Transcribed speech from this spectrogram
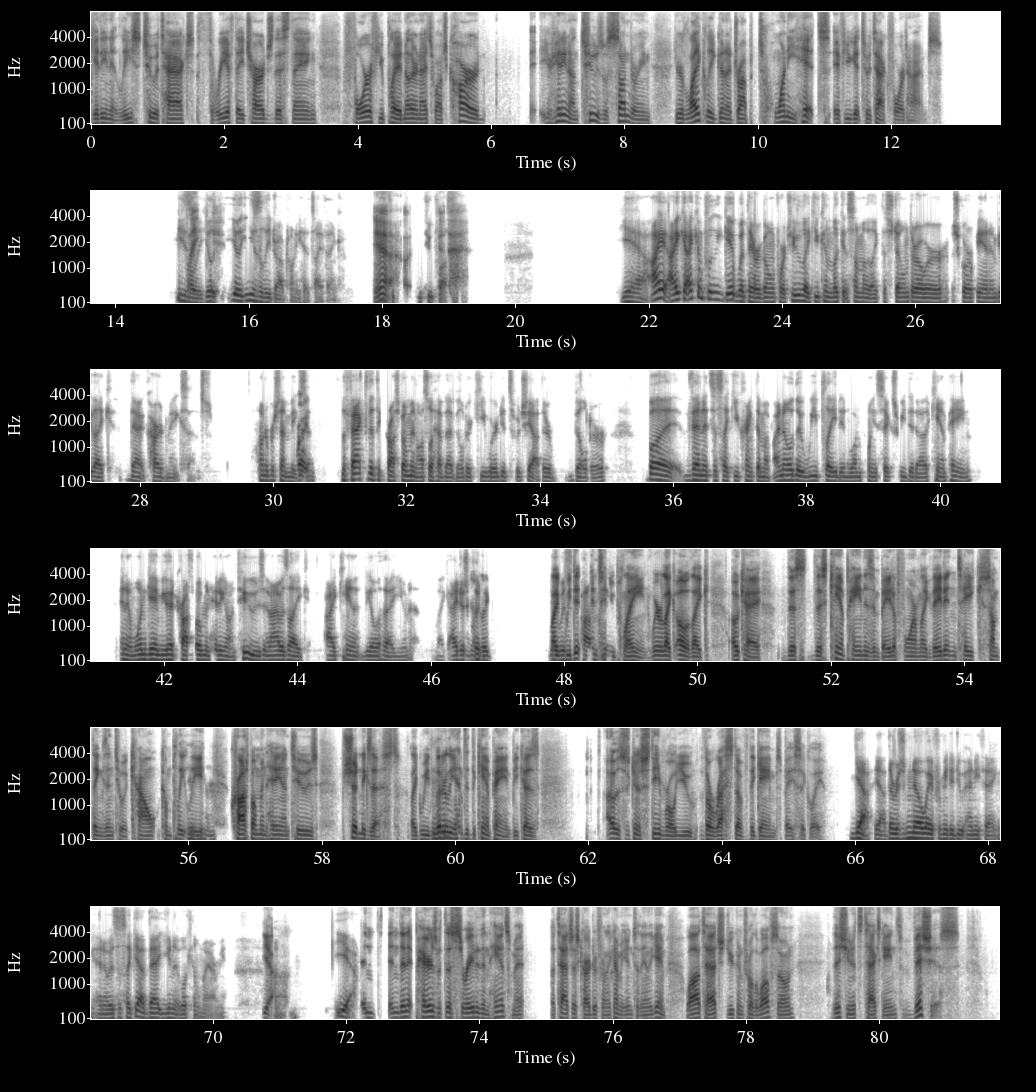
getting at least two attacks, three if they charge this thing, four if you play another Night's Watch card. You're hitting on twos with sundering. You're likely gonna drop 20 hits if you get to attack four times. Easily, Like- you'll you'll easily drop twenty hits. I think. Yeah. two- uh, two plus. Uh, yeah, I, I I completely get what they were going for too. Like you can look at some of like the stone thrower scorpion and be like, that card makes sense. Hundred percent makes Right. sense. The fact that the crossbowmen also have that builder keyword, it's which yeah, they're builder. But then it's just like you crank them up. I know that we played in 1.6, we did a campaign, and in one game you had crossbowmen hitting on twos, and I was like, I can't deal with that unit. Like I just No, couldn't. like like we didn't possible. continue playing. We were like, oh, like okay, this this campaign is in beta form. Like they didn't take some things into account completely. Mhm. Crossbowmen hitting on twos shouldn't exist. Like we Mhm. literally ended the campaign because I was just gonna steamroll you the rest of the games, basically. Yeah, yeah. There was no way for me to do anything, and it was just like, yeah, that unit will kill my army. Yeah. Um, yeah. and and then it pairs with this serrated enhancement. Attach this card to a friendly combat unit to the end of the game. While attached, you control the wealth zone. This unit's attacks gains vicious.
